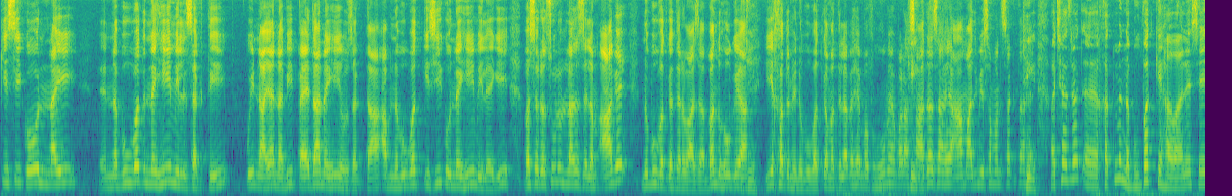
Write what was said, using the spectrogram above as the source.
किसी को नई नबूवत नहीं मिल सकती कोई नया नबी पैदा नहीं हो सकता। अब नबूवत किसी को नहीं मिलेगी। बस रसूलुल्लाह सल्लल्लाहु अलैहि वसल्लम आ गए नबूवत का दरवाज़ा बंद हो गया। ये ख़त्म नबूवत का मतलब है मफहूम है बड़ा सादा सा है आम आदमी समझ सकता है। है। अच्छा हज़रत ख़त्म नबूवत के हवाले से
